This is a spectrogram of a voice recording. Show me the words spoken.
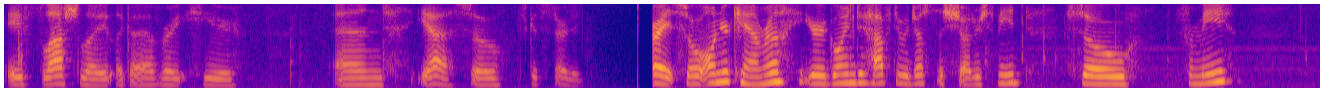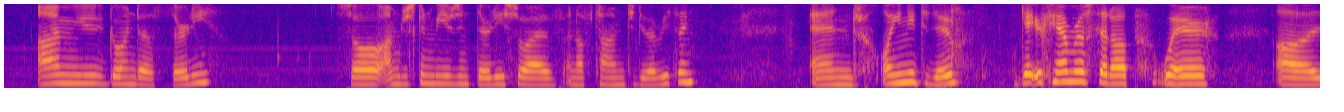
a flashlight like I have right here. And yeah, so let's get started. Alright, so on your camera, you're going to have to adjust the shutter speed. So, for me, I'm going to 30. So, I'm just going to be using 30 so I have enough time to do everything. And all you need to do, get your camera set up where uh,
